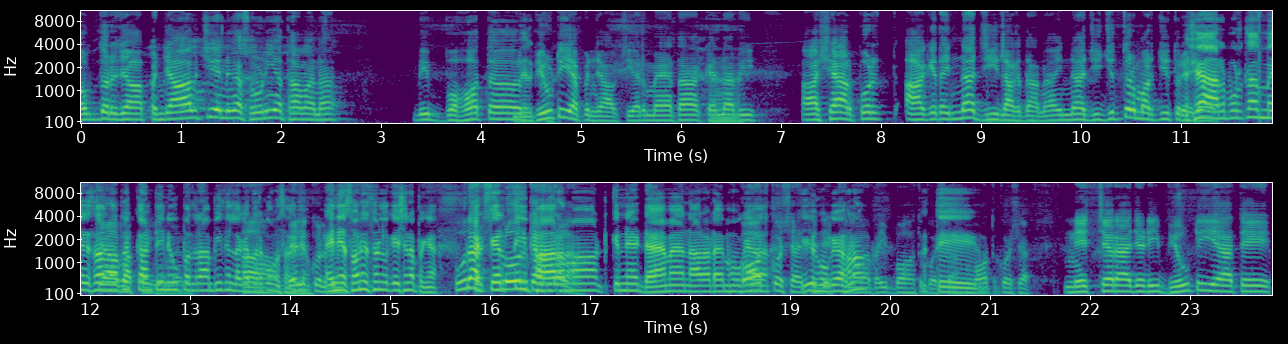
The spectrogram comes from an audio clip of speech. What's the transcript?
ਉਧਰ ਜਾ। ਪੰਜਾਬ 'ਚ ਹੀ ਇੰਨੀਆਂ ਸੋਹਣੀਆਂ ਥਾਵਾਂ ਨਾ ਵੀ ਬਹੁਤ ਬਿਊਟੀ ਆ ਪੰਜਾਬ 'ਚ ਯਾਰ। ਮੈਂ ਤਾਂ ਕਹਿੰਦਾ ਵੀ ਆ ਹੁਸ਼ਿਆਰਪੁਰ ਆ ਕੇ ਤਾਂ ਇੰਨਾ ਜੀ ਲੱਗਦਾ ਨਾ ਇੰਨਾ ਜੀ ਜਿੱਧਰ ਮਰਜ਼ੀ ਤੁਰੇ। ਹੁਸ਼ਿਆਰਪੁਰ ਤਾਂ ਮੇਰੇ ਹਿਸਾਬ ਨਾਲ ਕੰਟੀਨਿਊ 15 20 ਦਿਨ ਲਗਾਤਾਰ ਘੁੰਮ ਸਕਦੇ ਇੰਨੀਆਂ ਸੋਹਣੀਆਂ ਸੋਹਣੀਆਂ ਲੋਕੇਸ਼ਨਾਂ ਪਈਆਂ। ਪੂਰਾ ਕਰਨ ਫਾਰਮ ਕਿੰਨੇ ਡੈਮ ਹੈ ਨਾਰਾ ਡੈਮ ਹੋ ਗਿਆ ਬਹੁਤ ਕੁਛ ਹੈ ਇਹ ਹੋ ਗਿਆ ਹਨਾ? ਬਈ ਬਹੁਤ ਆ ਬਹੁਤ ਆ ਨੇਚਰ ਆ ਜਿਹੜੀ ਬਿਊਟੀ ਆ ਤੇ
